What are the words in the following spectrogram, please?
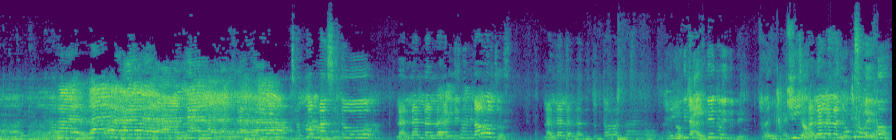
나왔어요. 잠깐만 수도 랄랄랄라 할 때는 떨어져서 랄랄랄라는 좀 떨어져서 어. 여기는 안 대고 해도 돼. 알겠지? 랄랄랄라 여기서 해요. 어.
